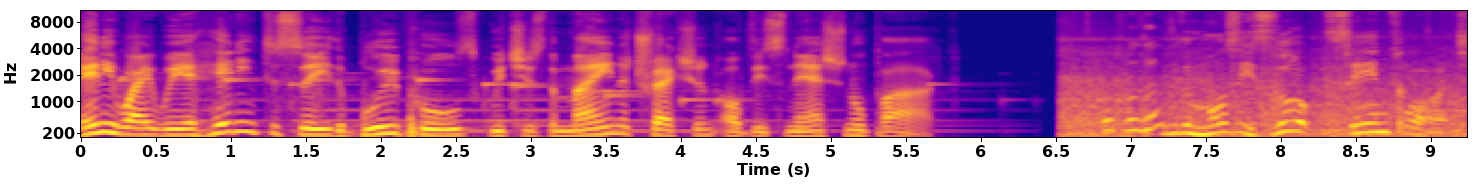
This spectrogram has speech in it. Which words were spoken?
Anyway, we are heading to see the Blue Pools, which is the main attraction of this national park. What was Look at the mozzies, look, sandflies.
